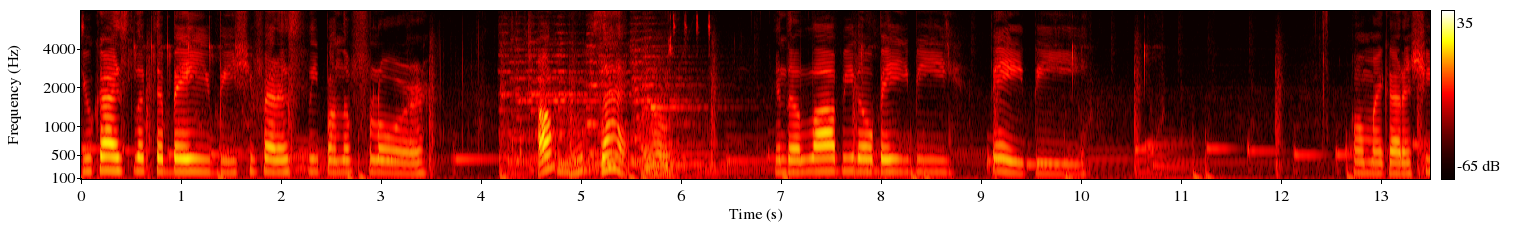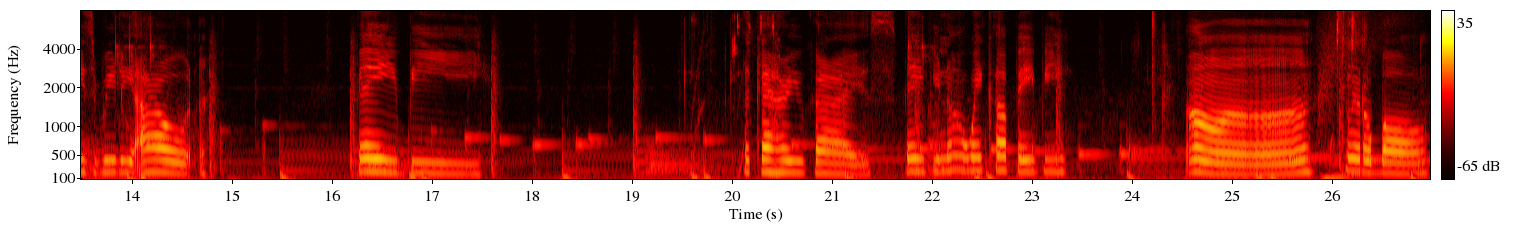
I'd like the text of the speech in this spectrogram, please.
You guys look the baby. She fell asleep on the floor. Oh, who's that? Oh. In the lobby though, baby. Baby. Oh my god, and she's really out. Baby. Look at her, you guys. Baby, no, wake up, baby. Aww, little ball.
